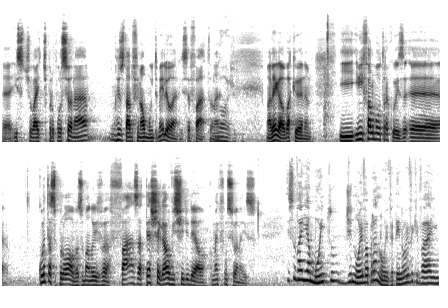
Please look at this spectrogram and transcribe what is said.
é, isso te vai te proporcionar um resultado final muito melhor. Isso é fato, né? Lógico. Mas legal, bacana. E, e me fala uma outra coisa. É, quantas provas uma noiva faz até chegar ao vestido ideal? Como é que funciona isso? Isso varia muito de noiva para noiva. Tem noiva que vai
